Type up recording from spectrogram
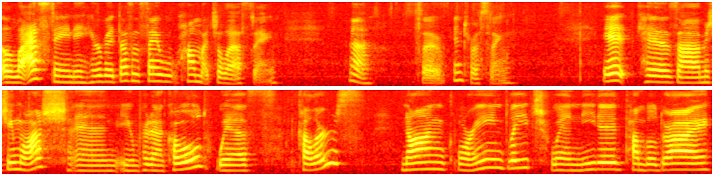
elastane in here, but it doesn't say how much elastane. Huh. So, interesting. It has a machine wash, and you can put it on cold with colors non-chlorine bleach when needed, tumble dry,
